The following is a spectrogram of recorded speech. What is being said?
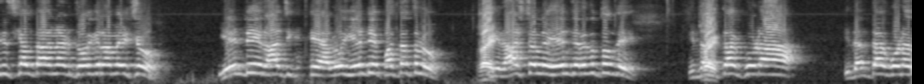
తీసుకెళ్తా అన్నాడు జోగి రమేష్. ఏంటి రాజకీయాలు? ఏంటి పద్ధతులు. ఈ రాష్ట్రంలో ఏం జరుగుతుంది? ఇదంతా కూడా ఇదంతా కూడా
